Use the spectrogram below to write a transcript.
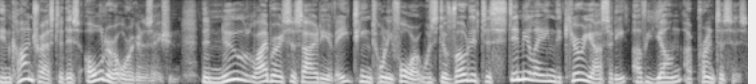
In contrast to this older organization, the new Library Society of 1824 was devoted to stimulating the curiosity of young apprentices.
